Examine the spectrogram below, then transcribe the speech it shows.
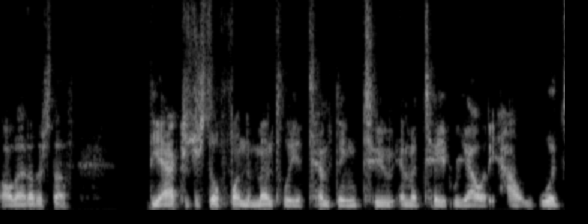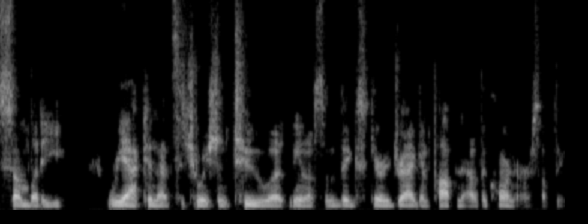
all that other stuff, the actors are still fundamentally attempting to imitate reality. How would somebody react in that situation to uh, you know some big scary dragon popping out of the corner or something.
